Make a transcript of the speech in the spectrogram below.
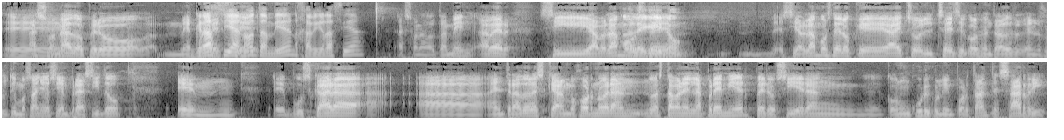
Eh, ha sonado, pero me Gracia, ¿no? También, Javi Gracia. Ha sonado también. A ver, si hablamos de... Si hablamos de lo que ha hecho el Chelsea con los entrados en los últimos años, siempre ha sido em, eh, buscar a, a, entrenadores que a lo mejor no eran no estaban en la Premier, pero sí eran eh, con un currículo importante. Sarri,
